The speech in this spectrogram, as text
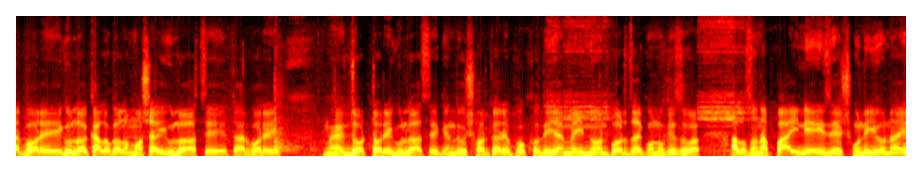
তারপরে এগুলো কালো কালো মশা এগুলো আছে তারপরে মানে জ্বর টর এগুলো আছে কিন্তু সরকারের পক্ষ দিয়ে আমি ইউনিয়ন পর্যায়ে কোনো কিছু আলোচনা পাই নেই যে শুনিও নাই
